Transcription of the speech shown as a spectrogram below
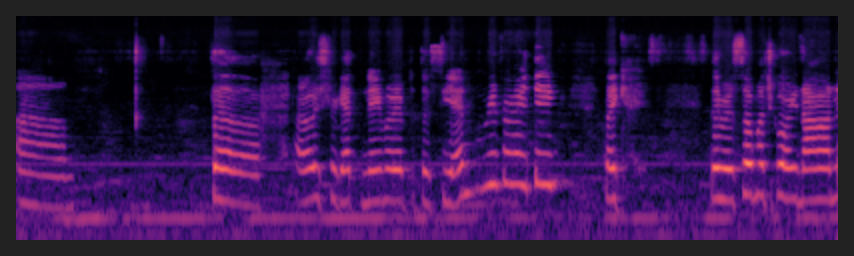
Um, the I always forget the name of it, but the Seine River, I think. Like there was so much going on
